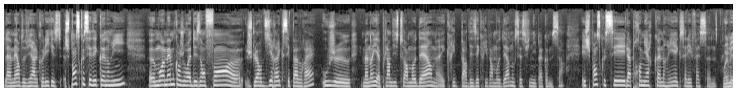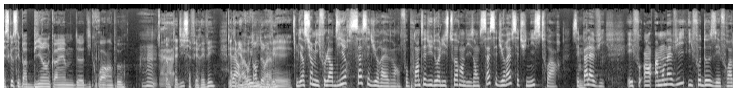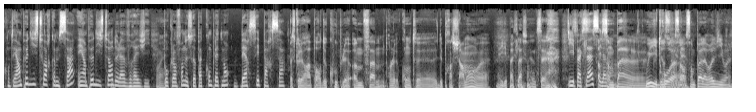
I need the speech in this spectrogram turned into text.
la mère devient alcoolique. Je pense que c'est des conneries. Euh, Moi-même, quand j'aurai des enfants, euh, je leur dirai que c'est pas vrai. Ou je. Maintenant, il y a plein d'histoires modernes écrites par des écrivains modernes où ça se finit pas comme ça. Et je pense que c'est la première connerie et que ça les façonne. Ouais, mais est-ce que c'est pas bien quand même de- d'y croire un peu? Comme tu as dit, ça fait rêver. Tu étais Alors, bien ah contente oui, de Ouais, rêver. mais Bien sûr, mais il faut leur dire ça c'est du rêve. Il faut pointer du doigt l'histoire en disant ça c'est du rêve, c'est une histoire, c'est Mm. pas la vie. Et il faut, à mon avis, il faut doser. Il faut raconter un peu d'histoire comme ça et un peu d'histoire de la vraie vie Ouais. pour que l'enfant ne soit pas complètement bercé par ça. Parce que le rapport de couple homme-femme dans le conte euh, de Prince Charmant, euh, Ah, Il est pas classe. hein. ça, Il est pas classe. ça la- ressemble pas. euh, Oui, trop sûr, ça ressemble pas à la vraie vie, ouais.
